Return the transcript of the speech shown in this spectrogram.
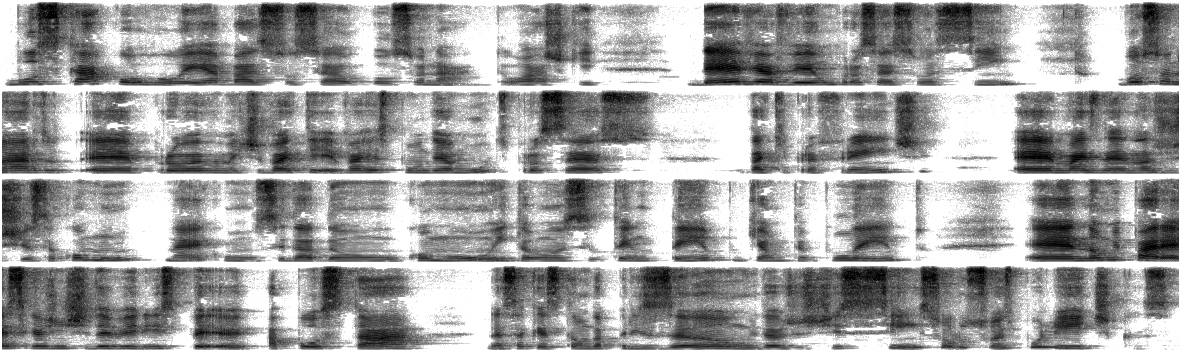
buscar corroer a base social do Bolsonaro. Então, acho que deve haver um processo assim. Bolsonaro é, provavelmente vai ter, vai responder a muitos processos daqui para frente, é, mas né, na justiça comum, né, com um cidadão comum, então isso tem um tempo, que é um tempo lento. É, não me parece que a gente deveria apostar nessa questão da prisão e da justiça, sim, soluções políticas,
